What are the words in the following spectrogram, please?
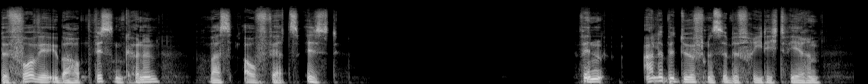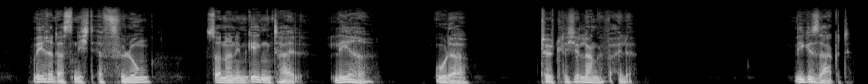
bevor wir überhaupt wissen können, was aufwärts ist. Wenn alle Bedürfnisse befriedigt wären, wäre das nicht Erfüllung, sondern im Gegenteil Leere oder tödliche Langeweile. Wie gesagt,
